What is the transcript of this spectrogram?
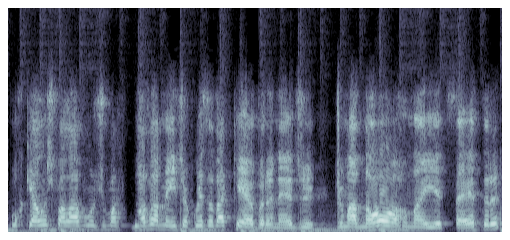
porque elas falavam de uma, novamente, a coisa da quebra, né? De, de uma norma e etc.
